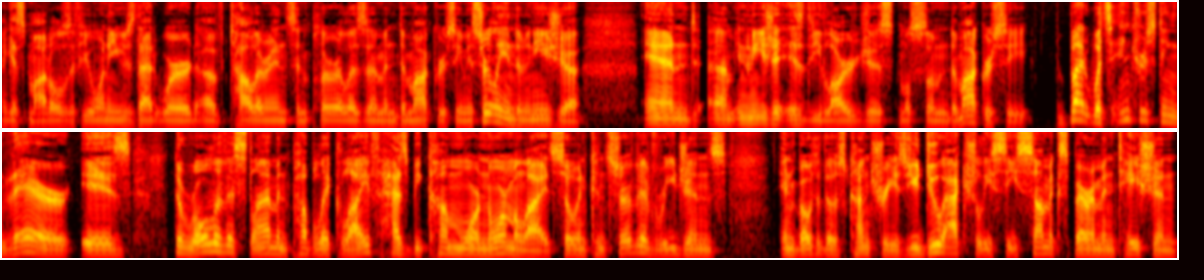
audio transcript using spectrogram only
I guess, models, if you want to use that word, of tolerance and pluralism and democracy. I mean, certainly Indonesia and um, Indonesia is the largest Muslim democracy. But what's interesting there is the role of Islam in public life has become more normalized. So, in conservative regions in both of those countries, you do actually see some experimentation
